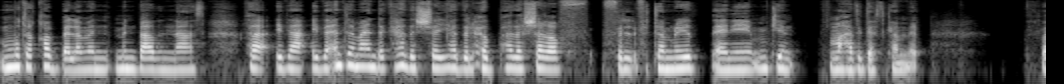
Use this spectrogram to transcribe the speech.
متقبلة من من بعض الناس. فإذا إذا أنت ما عندك هذا الشيء هذا الحب هذا الشغف في ال- في التمريض يعني ممكن ما حتقدر تكمل. ف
